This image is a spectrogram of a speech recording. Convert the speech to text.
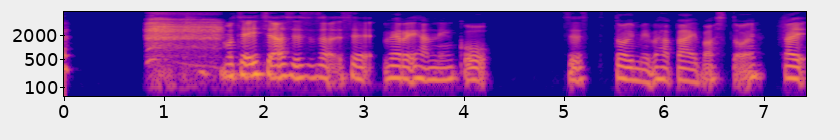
Mutta se itse asiassa se, se verihän niinku, se toimii vähän päinvastoin. Tai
